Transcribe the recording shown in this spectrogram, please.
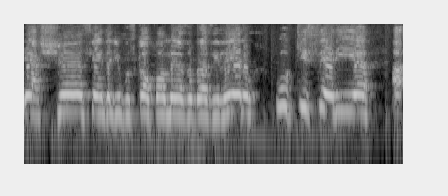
É a chance ainda de buscar o Palmeiras no brasileiro? O que seria a,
